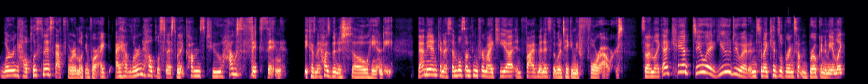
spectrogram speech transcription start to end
learned helplessness. That's the word I'm looking for. I, I have learned helplessness when it comes to house fixing because my husband is so handy. That man can assemble something from IKEA in five minutes that would have taken me four hours. So I'm like, I can't do it. You do it. And so my kids will bring something broken to me. I'm like,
